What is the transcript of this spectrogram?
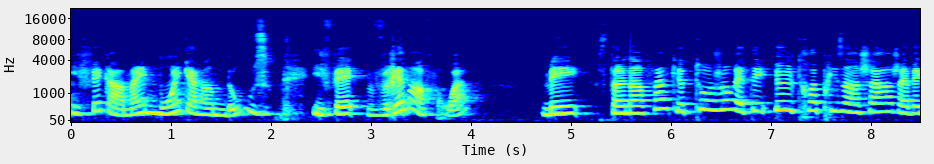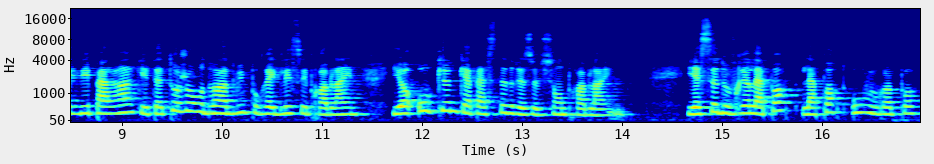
il fait quand même moins 42, il fait vraiment froid, mais c'est un enfant qui a toujours été ultra pris en charge avec des parents qui étaient toujours devant de lui pour régler ses problèmes. Il n'a aucune capacité de résolution de problème. Il essaie d'ouvrir la porte, la porte ouvre pas.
